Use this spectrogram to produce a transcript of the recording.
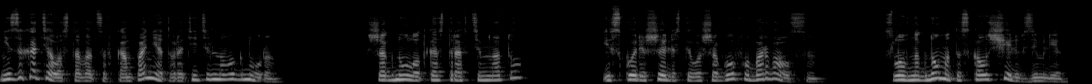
не захотел оставаться в компании отвратительного Гнура. Шагнул от костра в темноту, и вскоре шелест его шагов оборвался, словно гном отыскал щель в земле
